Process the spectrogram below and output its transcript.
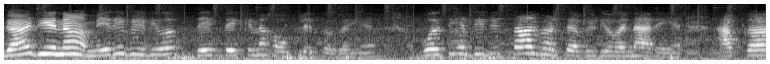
गाइस ये ना मेरी वीडियोस देख देख के ना होपलेस हो गई हैं। बोलती हैं, दीदी, साल भर से आप वीडियो बना रही हैं। आपका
